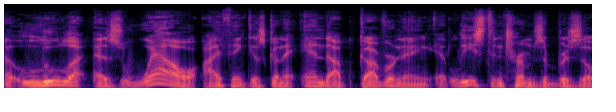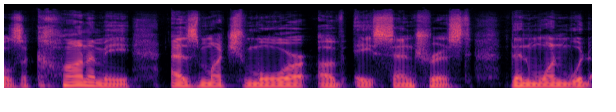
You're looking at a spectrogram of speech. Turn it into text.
uh, Lula as well, I think, is going to end up governing, at least in terms of Brazil's economy, as much more of a centrist than one would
